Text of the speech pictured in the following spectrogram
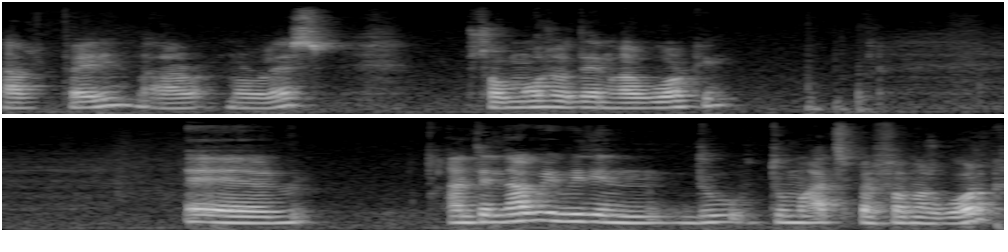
are failing, are more or less. So most of them are working. Uh, until now, we didn't do too much performance work.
